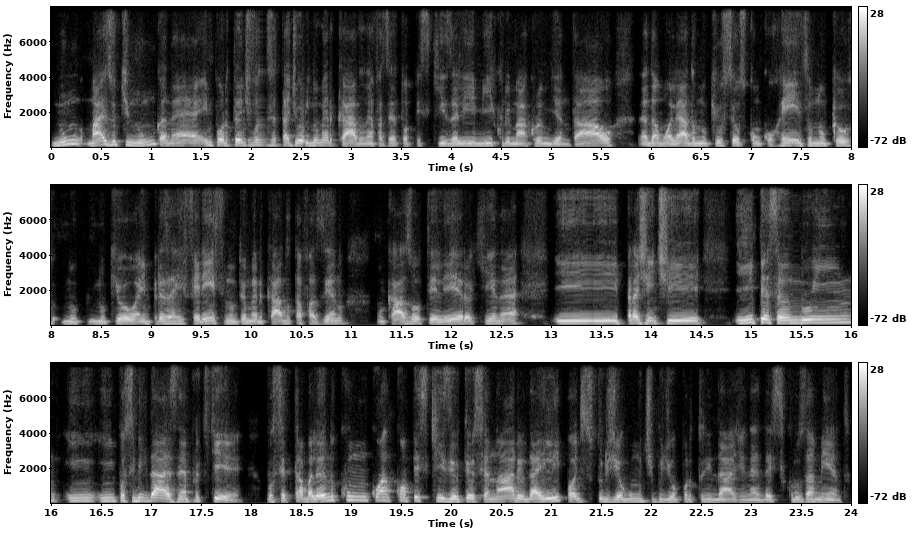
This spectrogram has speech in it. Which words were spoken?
num, mais do que nunca, né, é importante você estar tá de olho no mercado, né, fazer a tua pesquisa ali micro e macroambiental, né, dar uma olhada no que os seus concorrentes, no que, no, no que a empresa referência no teu mercado está fazendo, no caso hoteleiro aqui, né, e para a gente ir pensando em, em, em, possibilidades, né, porque você trabalhando com, com a, com, a, pesquisa e o teu cenário, daí pode surgir algum tipo de oportunidade, né, desse cruzamento.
